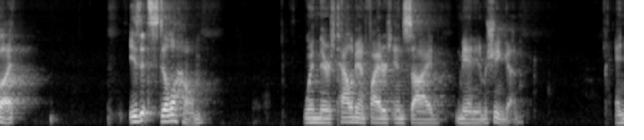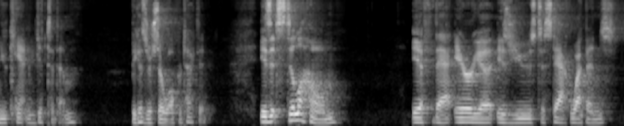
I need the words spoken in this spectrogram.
But is it still a home when there's Taliban fighters inside manning a machine gun and you can't get to them because they're so well protected? Is it still a home if that area is used to stack weapons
